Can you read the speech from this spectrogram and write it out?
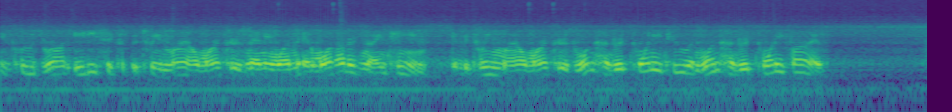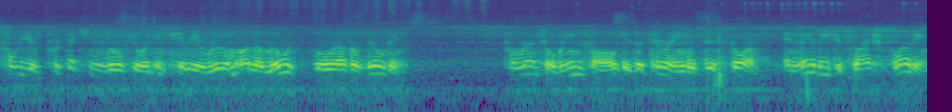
includes Route 86 between mile markers 91 and 119, and between mile markers 122 and 125. For your protection, move to an interior room on the lowest floor of a building. Torrential rainfall is occurring with this storm and may lead to flash flooding.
